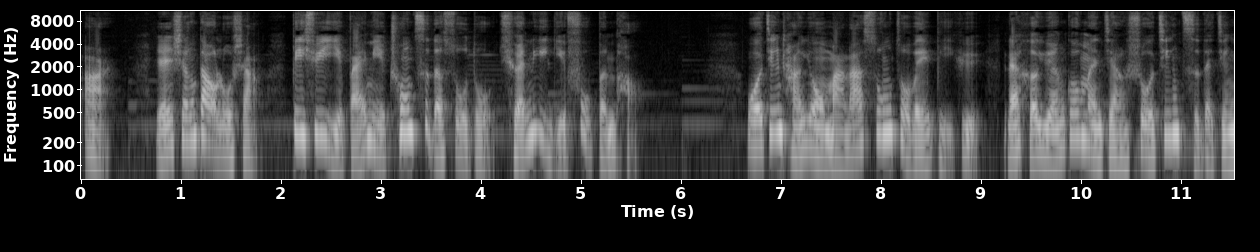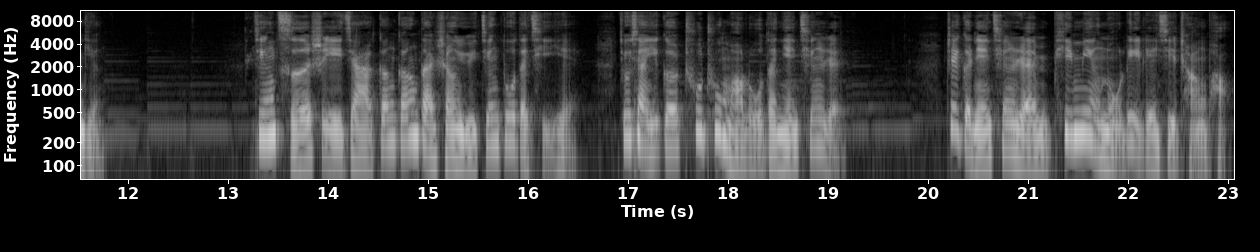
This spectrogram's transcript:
二，人生道路上必须以百米冲刺的速度，全力以赴奔跑。我经常用马拉松作为比喻，来和员工们讲述京瓷的经营。京瓷是一家刚刚诞生于京都的企业，就像一个初出茅庐的年轻人。这个年轻人拼命努力练习长跑，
